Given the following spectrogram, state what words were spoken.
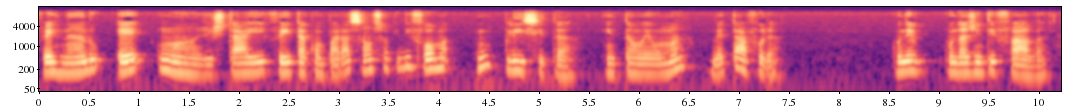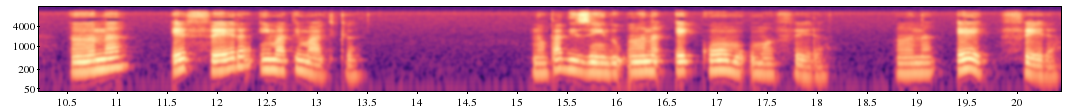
Fernando é um anjo. Está aí feita a comparação, só que de forma implícita. Então é uma metáfora. Quando, eu, quando a gente fala Ana é fera em matemática, não está dizendo Ana é como uma fera. Ana é fera.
